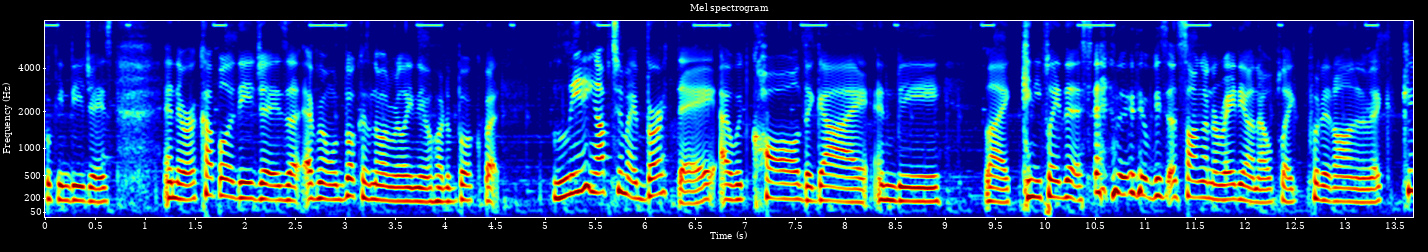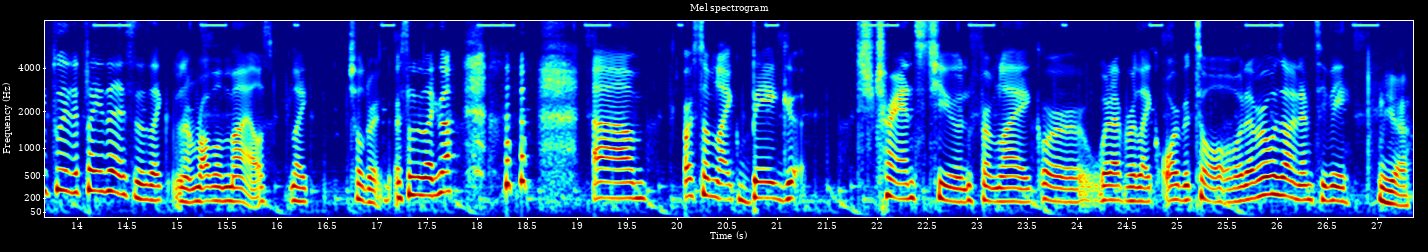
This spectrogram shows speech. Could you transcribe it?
booking DJs, and there were a couple of DJs that everyone would book because no one really knew how to book, but. Leading up to my birthday, I would call the guy and be like, "Can you play this?" And would be a song on the radio, and I would like put it on and be like, "Can you play, play this?" And it was like you know, Robert Miles, like children or something like that, um, or some like big trance tune from like or whatever, like Orbital, whatever was on MTV Yeah.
